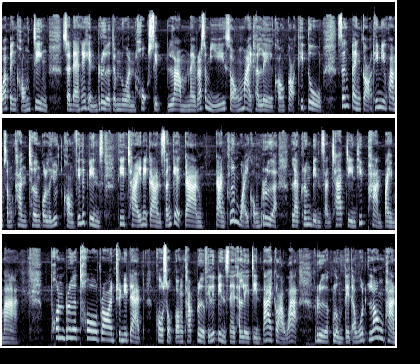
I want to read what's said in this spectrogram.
ว่าเป็นของจริง แสดงให้เห็นเรือจำนวน 60 ลำในรัศมี 2 ไมล์ทะเลของเกาะทิตู ซึ่งเป็นเกาะที่มีความสำคัญเชิงกลยุทธ์ของฟิลิปปินส์ที่ใช้ในการสังเกตการณ์การเคลื่อนไหวของเรือและเครื่องบินสัญชาติจีนที่ผ่านไปมา พลเรือโทรอยทรินิดัดโฆษกกองทัพเรือฟิลิปปินส์ในทะเลจีนใต้กล่าวว่า เรือกลุ่มติดอาวุธล่องผ่าน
